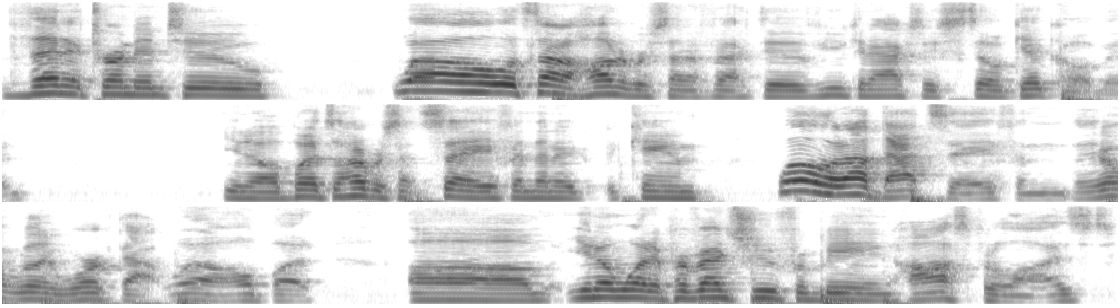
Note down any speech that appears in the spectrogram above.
then it turned into, well, it's not 100% effective. You can actually still get COVID, you know, but it's 100% safe. And then it became, well, they're not that safe and they don't really work that well. But um, you know what? It prevents you from being hospitalized.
